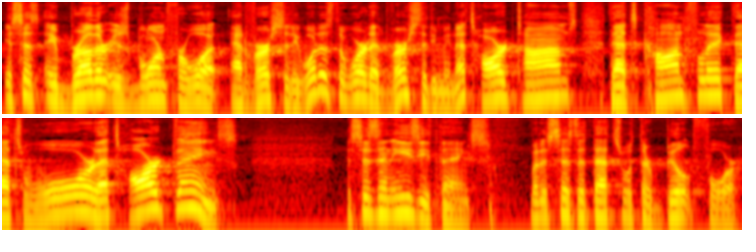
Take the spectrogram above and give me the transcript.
it says a brother is born for what? Adversity. What does the word adversity mean? That's hard times, that's conflict, that's war, that's hard things. This isn't easy things, but it says that that's what they're built for.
